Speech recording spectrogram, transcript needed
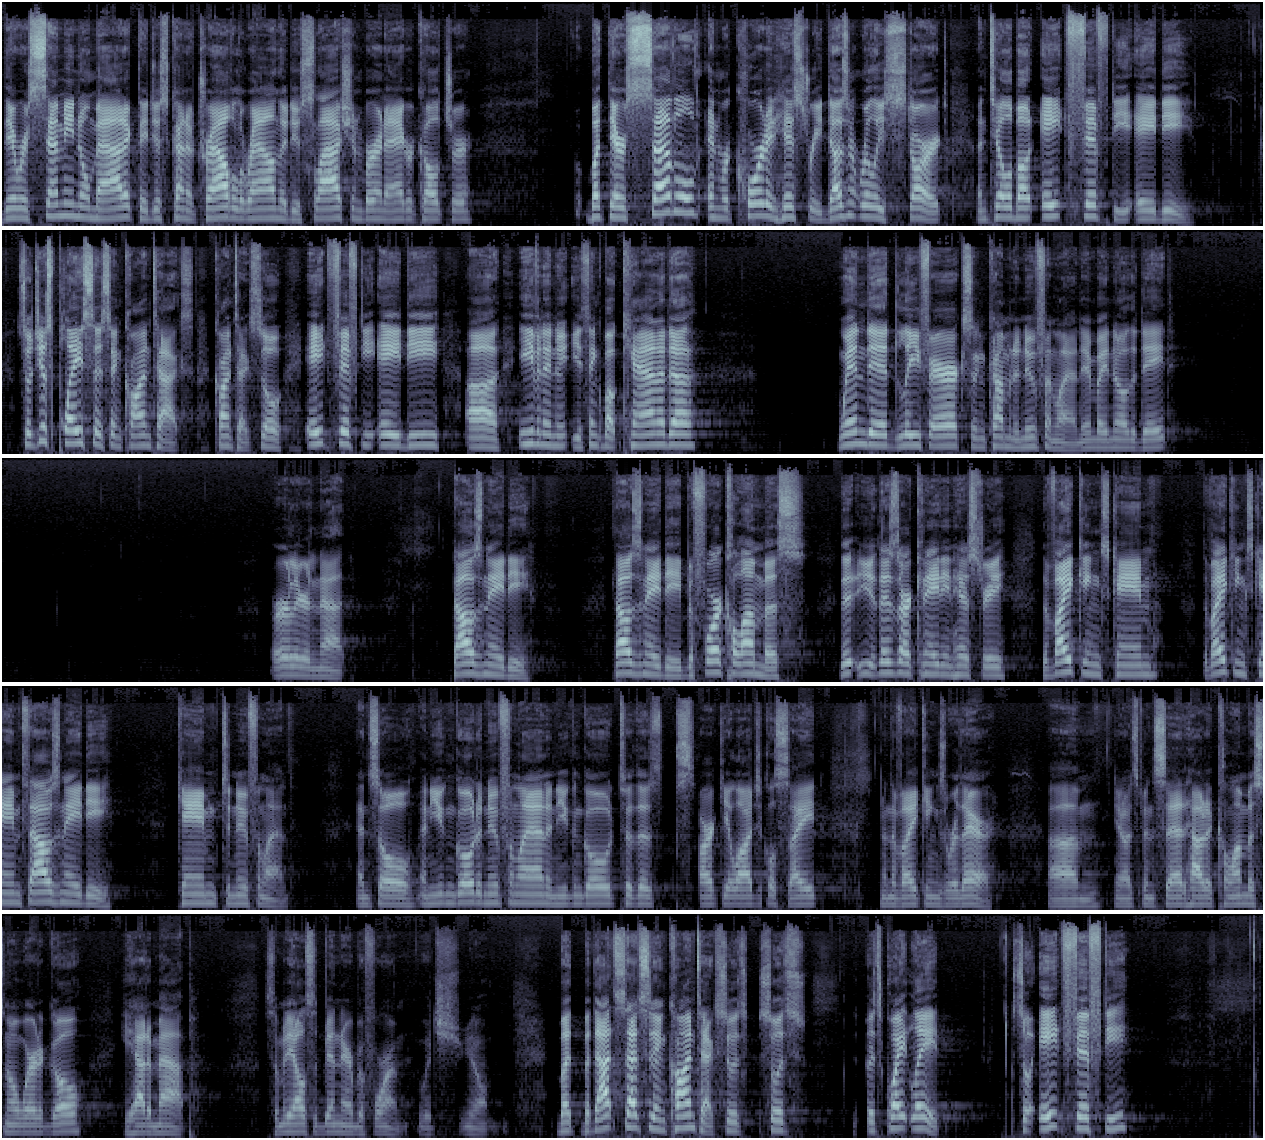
They were semi nomadic, they just kind of travel around, they do slash and burn agriculture. But their settled and recorded history doesn't really start until about 850 AD. So just place this in context. Context. So 850 AD. Uh, even in you think about Canada. When did Leif Erikson come to Newfoundland? Anybody know the date? Earlier than that. 1000 AD. 1000 AD, before Columbus. This is our Canadian history. The Vikings came, the Vikings came 1000 AD, came to Newfoundland. And so, and you can go to Newfoundland and you can go to the archaeological site, and the Vikings were there. Um, you know, it's been said, how did Columbus know where to go? He had a map. Somebody else had been there before him, which, you know, but, but that sets it in context. So it's, so it's it's quite late. So 850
